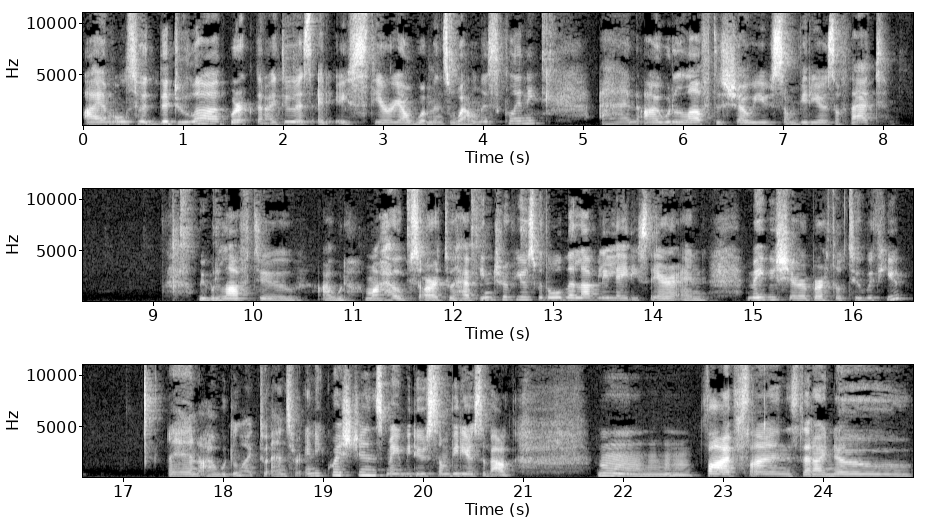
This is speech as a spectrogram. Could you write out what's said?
I am also the doula work that I do as at Estherea Women's Wellness Clinic, and I would love to show you some videos of that. We would love to, I would, my hopes are to have interviews with all the lovely ladies there and maybe share a birth or two with you and I would like to answer any questions, maybe do some videos about hmm, five signs that I know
